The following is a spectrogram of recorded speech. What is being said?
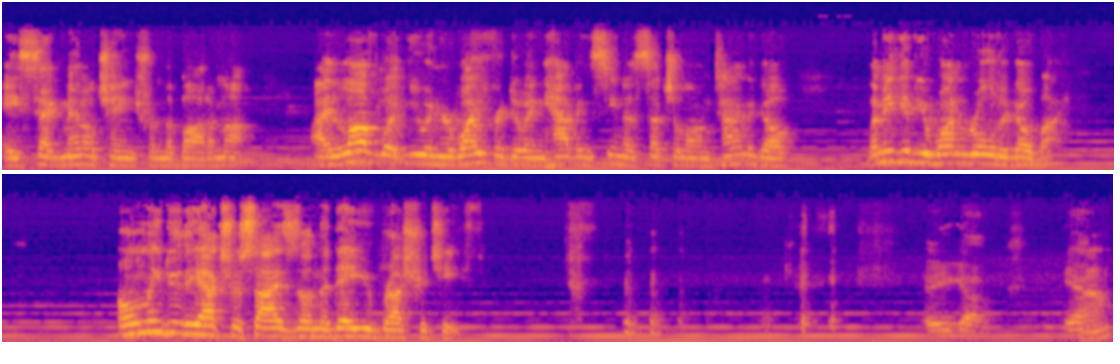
a segmental change from the bottom up. I love what you and your wife are doing, having seen us such a long time ago. Let me give you one rule to go by. Only do the exercises on the day you brush your teeth. okay. There you go. Yeah. You know?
